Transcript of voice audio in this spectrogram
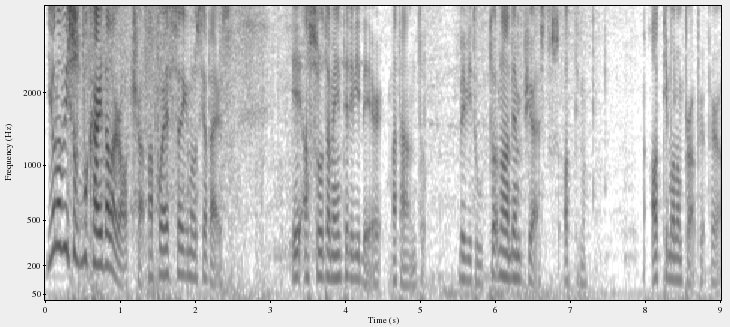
Io l'ho visto sbucare dalla roccia, ma può essere che me lo sia perso. E assolutamente devi bere, ma tanto. Bevi tutto. Non abbiamo più Estus, ottimo. Ottimo non proprio, però.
